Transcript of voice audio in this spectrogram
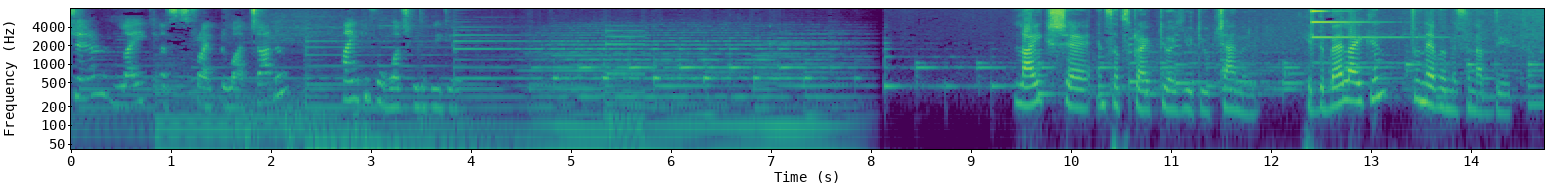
share, like, and subscribe to our channel. Thank you for watching the video. Like, share, and subscribe to our YouTube channel. Hit the bell icon to never miss an update.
